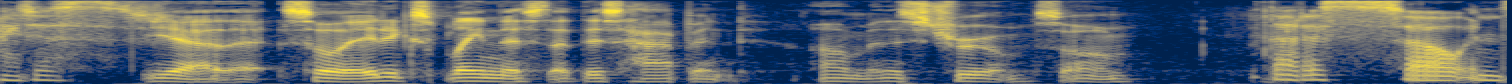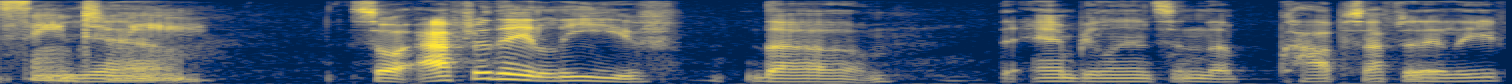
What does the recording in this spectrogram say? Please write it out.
I just Yeah, that, so it explained this that this happened. Um and it's true. So that is so insane to Yeah. me. so after they leave the the ambulance and the cops after they leave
